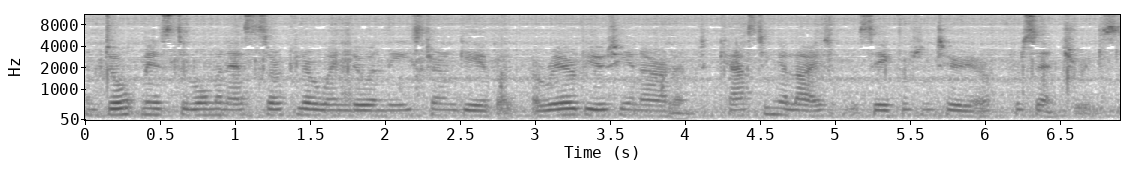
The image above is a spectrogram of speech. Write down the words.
And don't miss the Romanesque circular window in the eastern gable, a rare beauty in Ireland, casting a light on the sacred interior for centuries.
